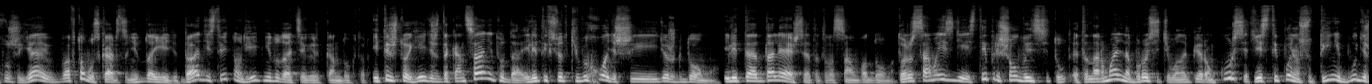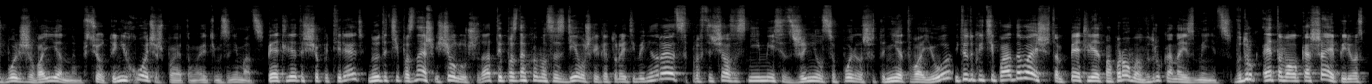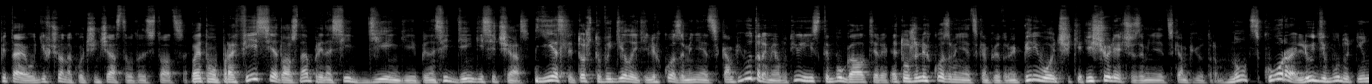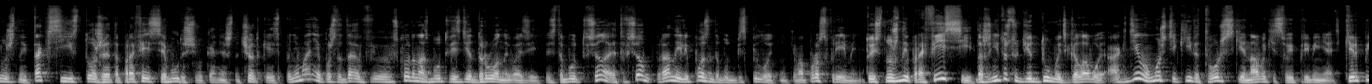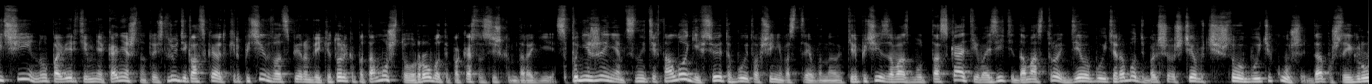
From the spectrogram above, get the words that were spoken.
слушай, я, автобус, кажется, не туда едет. Да, действительно, он едет не туда, тебе говорит кондуктор. И ты что, едешь до конца не туда? Или ты все-таки выходишь и идешь к дому? Или ты отдаляешься от этого самого дома? То же самое и здесь. Ты пришел в институт. Это нормально бросить его на первом курсе, если ты понял, что ты не будешь больше военным. Все, ты не хочешь поэтому этим заниматься. Пять лет еще потерять? Ну, это типа, знаешь, еще лучше, да? Ты познакомился с девушкой, которая тебе не нравится, провстречался с ней месяц, женился, понял, что это не твое, и ты такой, типа, а давай еще там пять лет попробуем, вдруг она изменится. Вдруг этого алкаша я перевоспитаю. У девчонок очень часто вот эта ситуация. Поэтому профессия должна приносить деньги, и приносить деньги сейчас. Если то, что вы делаете, легко заменяется компьютерами, а вот юристы, бухгалтеры, это уже легко заменяется компьютерами, переводчики, еще легче заменяется компьютером. Ну, скоро люди будут не нужны. Таксист тоже, это профессия будущего, конечно, четко есть понимание, потому что да, скоро нас будут везде дроны возить. То есть это будет все, это все рано или поздно это будут беспилотники. Вопрос времени. То есть нужны профессии, даже не то, что где думать головой, а где вы можете какие-то творческие навыки свои применять. Кирпичи, ну, поверьте мне, конечно, то есть люди таскают кирпичи в 21 веке только потому, что роботы пока что слишком дорогие. С понижением цены технологий все это будет вообще не востребовано. Кирпичи за вас будут таскать и возить, и дома строить. Где вы будете работать, большое, что, вы будете кушать, да, потому что игрушки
